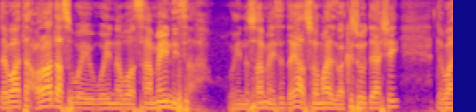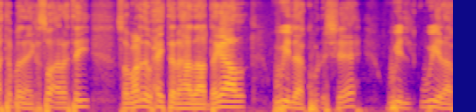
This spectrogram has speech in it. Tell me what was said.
dhibaato colaadaas wayna wada saamaynaysaa wayna saamaysa dagaal soomaalida waa ka daashay dhibaato badan ay ka aragtay soomaalida waxay tidhaahdaa dagaal wiilaa ku dhashee wiil wiilaa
